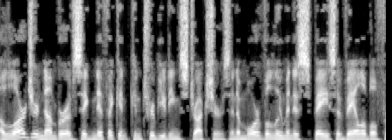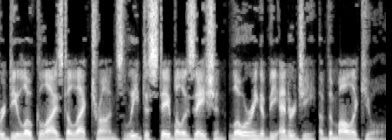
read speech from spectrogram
A larger number of significant contributing structures and a more voluminous space available for delocalized electrons lead to stabilization lowering of the energy of the molecule.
